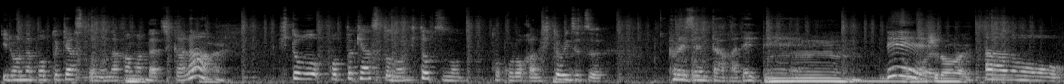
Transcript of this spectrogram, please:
いろんなポッドキャストの仲間たちから、はい。人ポッドキャストの一つのところから一人ずつプレゼンターが出て、うん。であの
